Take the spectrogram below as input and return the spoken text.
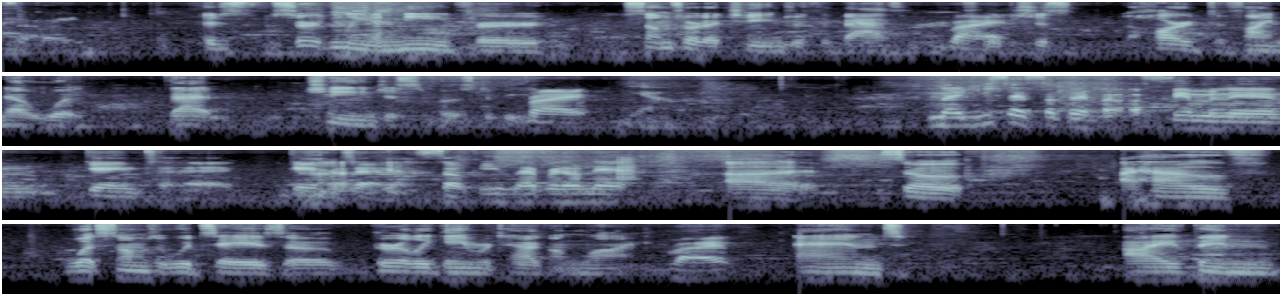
I So. agree. there's certainly a need for some sort of change with the bathroom. Right. It's just hard to find out what that change is supposed to be. Right. Yeah. Now you said something about a feminine game tag, gamer Uh, tag. yeah. So can you elaborate on that? Uh, so I have what some would say is a girly gamer tag online, Right. and I've been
